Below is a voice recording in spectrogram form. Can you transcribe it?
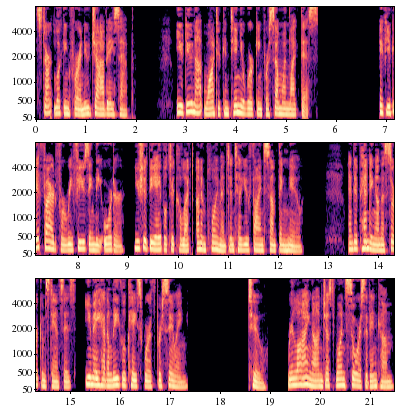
start looking for a new job ASAP. You do not want to continue working for someone like this. If you get fired for refusing the order, you should be able to collect unemployment until you find something new and depending on the circumstances, you may have a legal case worth pursuing. 2. Relying on just one source of income.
